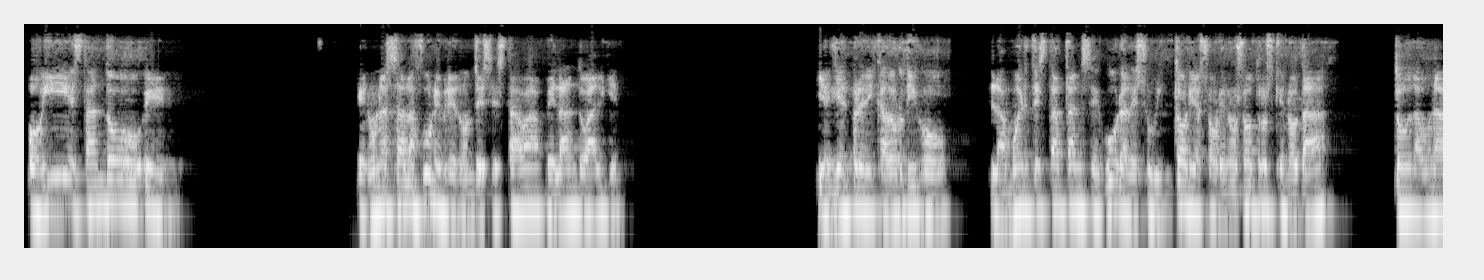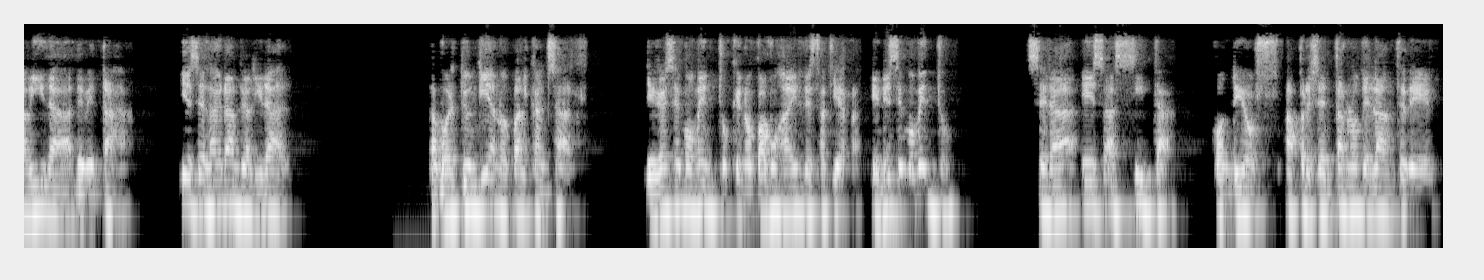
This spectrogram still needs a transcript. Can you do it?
oí estando en, en una sala fúnebre donde se estaba velando a alguien. Y allí el predicador dijo, la muerte está tan segura de su victoria sobre nosotros que nos da toda una vida de ventaja. Y esa es la gran realidad. La muerte un día nos va a alcanzar. Llega ese momento que nos vamos a ir de esta tierra. En ese momento será esa cita con Dios a presentarnos delante de Él.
